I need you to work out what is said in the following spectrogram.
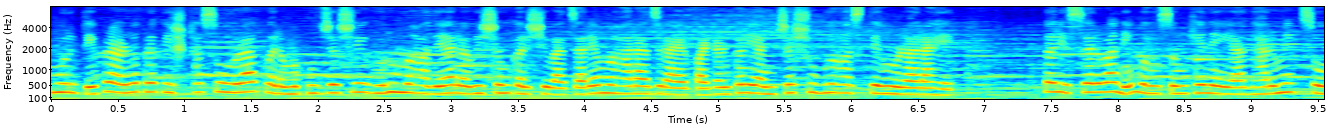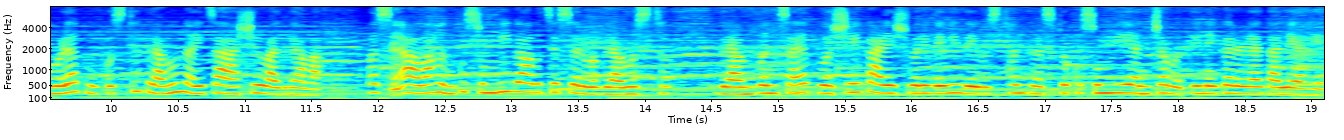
मूर्ती प्राणप्रतिष्ठा सोहळा परमपूज्य श्री गुरु महादया रविशंकर शिवाचार्य महाराज राय पाटणकर यांच्या शुभ हस्ते होणार आहे. तरी सर्वांनी बहुसंख्येने या धार्मिक सोहळ्यात उपस्थित राहून आईचा आशीर्वाद घ्यावा असे आवाहन कुसुंबी गावचे सर्व ग्रामस्थ ग्रामपंचायत व श्री काळेश्वरी देवी देवस्थान ट्रस्ट कुसुंबी यांच्या वतीने करण्यात आले आहे.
